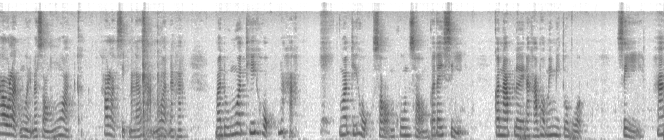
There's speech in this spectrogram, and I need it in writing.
เข้าหลักหน่วยมาสองงวด เข้าหลักสิบมาแล้วสามงวดนะคะ มาดูงวดที่หกนะคะ งวดที่หกสองคูณสองก็ได้สี่ก็นับเลยนะคะ เพราะไม่มีตัวบวกสี่ห้า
